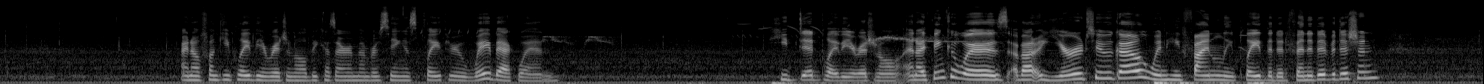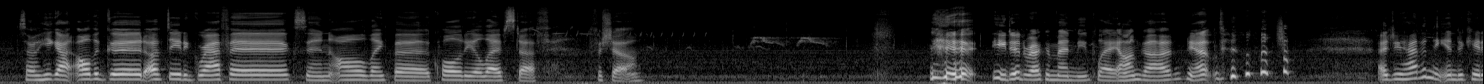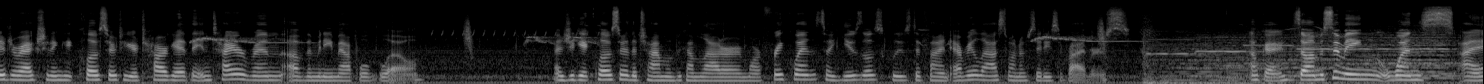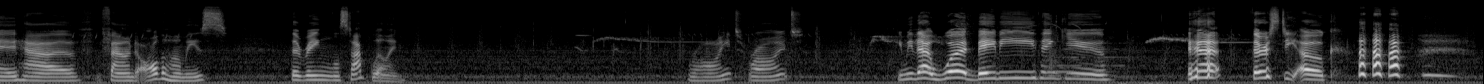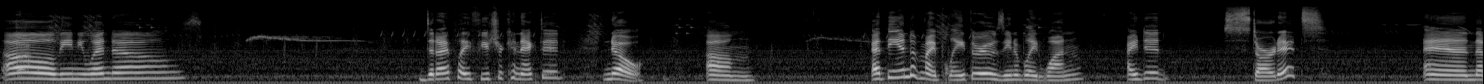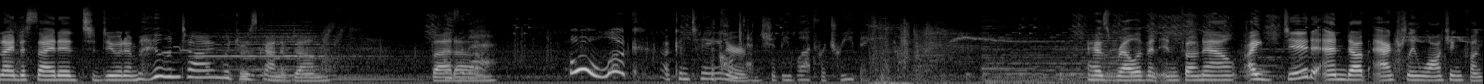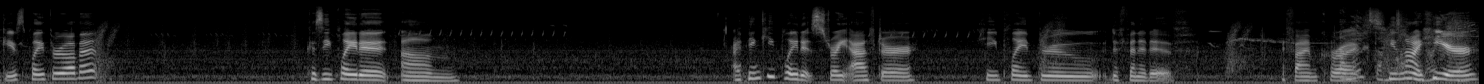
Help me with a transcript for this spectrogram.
I know Funky played the original because I remember seeing his playthrough way back when. He did play the original, and I think it was about a year or two ago when he finally played the definitive edition. So he got all the good updated graphics and all like the quality of life stuff for sure. he did recommend me play on God. Yep. As you head in the indicated direction and get closer to your target, the entire rim of the mini-map will glow. As you get closer, the chime will become louder and more frequent, so use those clues to find every last one of city survivors. Okay, so I'm assuming once I have found all the homies, the ring will stop glowing. Right, right. Give me that wood, baby! Thank you! Thirsty oak. oh, the innuendos. Did I play Future Connected? No. Um, at the end of my playthrough, Xenoblade 1, I did start it. And then I decided to do it in my own time, which was kind of dumb. But, um... Oh, look! A container. The content should be worth retrieving has relevant info now. I did end up actually watching Funky's playthrough of it. Because he played it, um... I think he played it straight after he played through Definitive. If I'm correct. He's not here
